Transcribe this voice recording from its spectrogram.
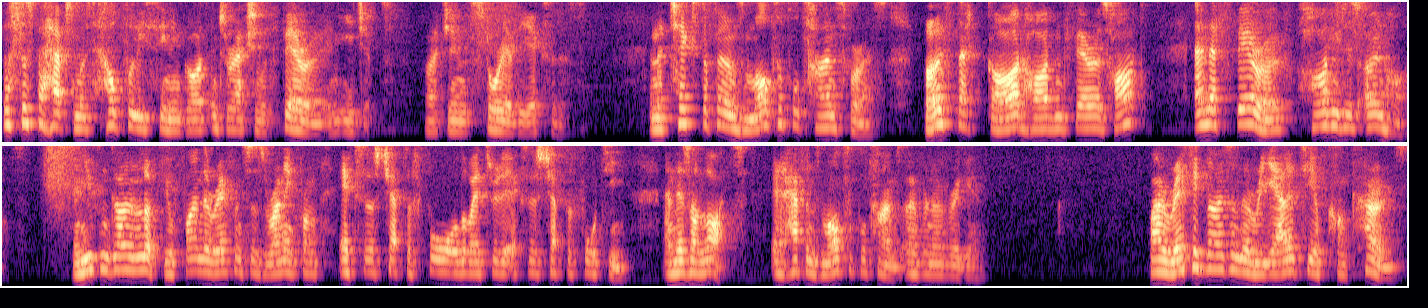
This is perhaps most helpfully seen in God's interaction with Pharaoh in Egypt, right, during the story of the Exodus. And the text affirms multiple times for us both that God hardened Pharaoh's heart and that Pharaoh hardened his own heart. And you can go and look. You'll find the references running from Exodus chapter 4 all the way through to Exodus chapter 14. And there's a lot. It happens multiple times over and over again. By recognizing the reality of concurrence,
